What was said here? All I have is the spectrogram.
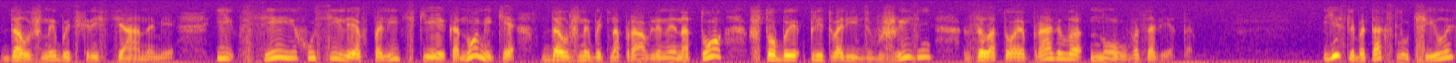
должны быть христианами, и все их усилия в политике и экономике должны быть направлены на то, чтобы притворить в жизнь золотое правило Нового Завета. Если бы так случилось,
